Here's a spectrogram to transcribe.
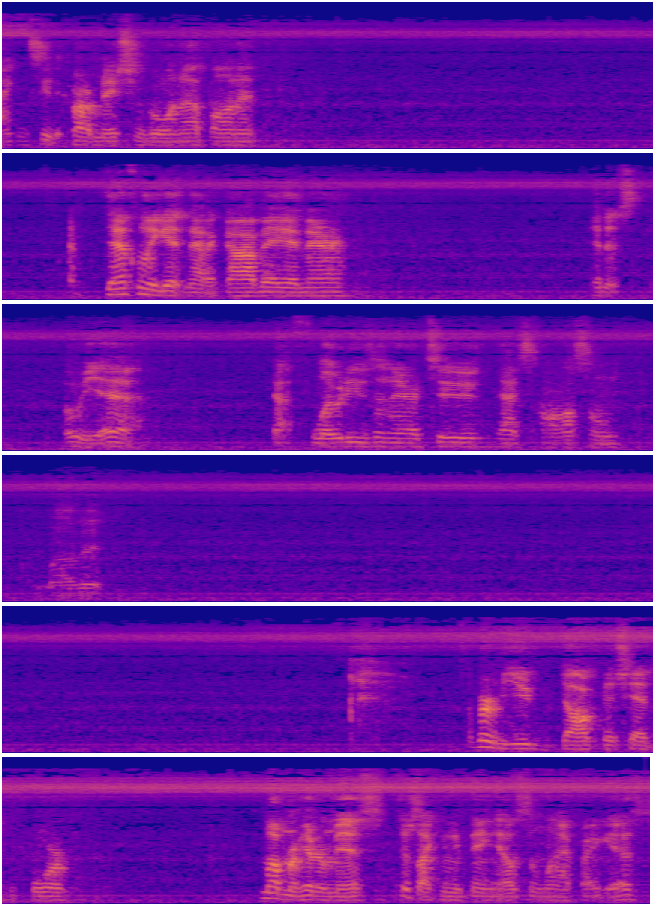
I can see the carbonation going up on it. Definitely getting that agave in there. And it's, oh yeah. Got floaties in there too. That's awesome. I Love it. I've reviewed Dogfish Head before. Of them are hit or miss, just like anything else in life, I guess.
